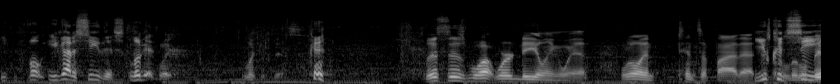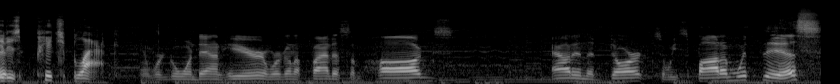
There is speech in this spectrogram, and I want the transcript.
You, you got to see this. Look at. Wait, look at this. this is what we're dealing with. We'll intensify that. You could see bit. it is pitch black. And we're going down here, and we're gonna find us some hogs out in the dark. So we spot them with this.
